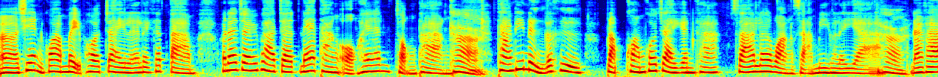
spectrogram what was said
อ่าเช่นความไม่พอใจหรืออะไรก็ตามเพราะฉะนั้นอาจารย์วิภาจะแนะทางออกให้ท่านสองทางค่ะทางที่หนึ่งก็คือปรับความเข้าใจกันค่ะซาระหว่างสามีภรรยาค่ะนะคะ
